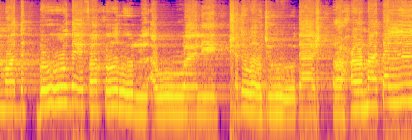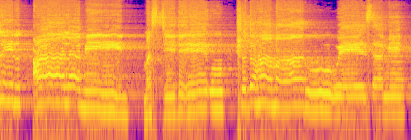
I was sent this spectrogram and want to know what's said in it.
مدبود فخر الأولين. شد وجوداش رحمة للعالمين. مسجد أو شد همارو زمین.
